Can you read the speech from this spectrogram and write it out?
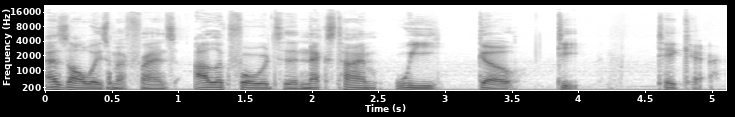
As always, my friends, I look forward to the next time we go deep. Take care.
